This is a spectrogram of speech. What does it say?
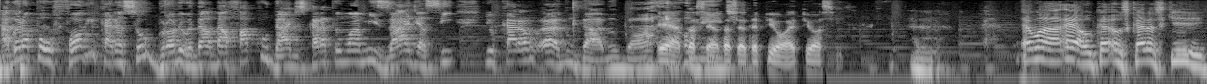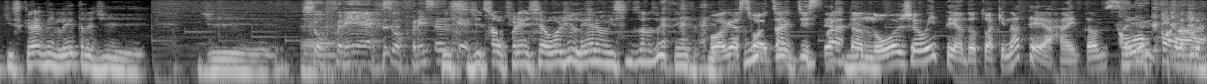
Agora, pô, o Fog, cara, é o seu brother da, da faculdade. Os caras têm uma amizade assim e o cara. Ah, não dá, não dá. É, realmente. tá certo, tá certo. É pior, é pior assim. É, uma, é os caras que, que escrevem letra de de. É, Sofrer, sofrência. De, de, sofrência hoje leram isso nos anos 80. Olha só, de, de sertanojo eu entendo, eu tô aqui na Terra, então não sei. Opa!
